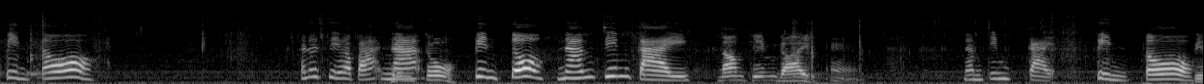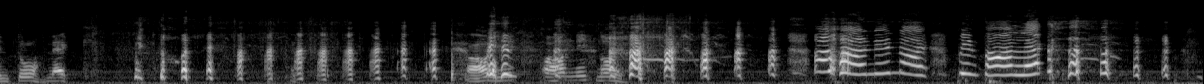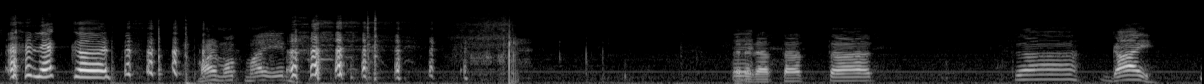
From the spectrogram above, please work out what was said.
ปิ่นโต อันนี้สิป๊าป๊าน้ Pinto. ำปิ่นโต น้ำจิ้มไก่ Nam Tim Guy. เออน้ำจิ้มไก่ ปิ่นโต Pinto Lek. Ja, ni- ja, นิดหน่อยอาหารนิดหน่อย ปิ่นโตอันเล็ก เล็กเกินไม่หมดไม่อิ่มเปิดตะตะตะตะไก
